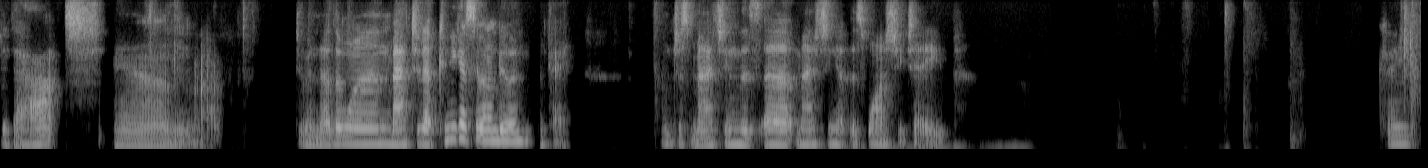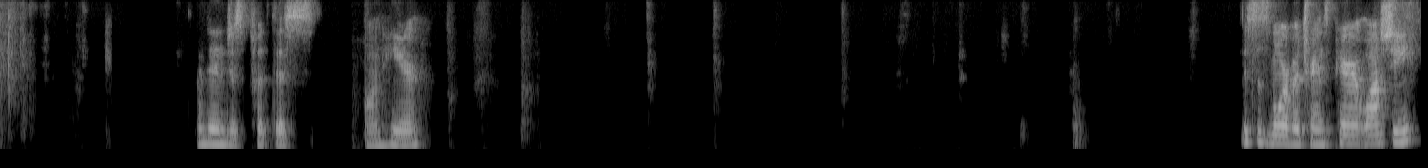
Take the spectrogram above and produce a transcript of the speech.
Do that and do another one, match it up. Can you guys see what I'm doing? Okay. I'm just matching this up, matching up this washi tape. Okay. And then just put this on here. This is more of a transparent washi.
